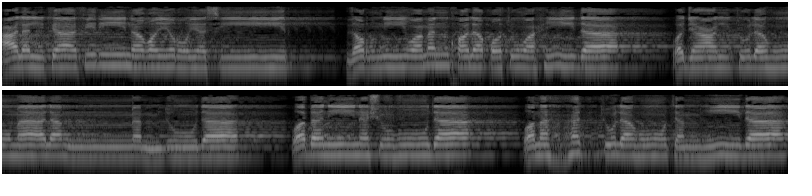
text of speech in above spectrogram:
على الكافرين غير يسير. ذرني ومن خلقت وحيدا وجعلت له مالا ممدودا وبنين شهودا ومهدت له تمهيدا.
